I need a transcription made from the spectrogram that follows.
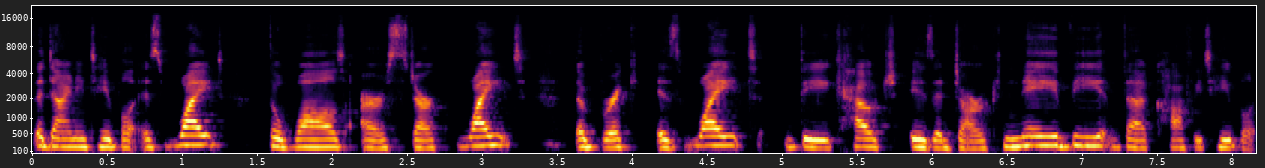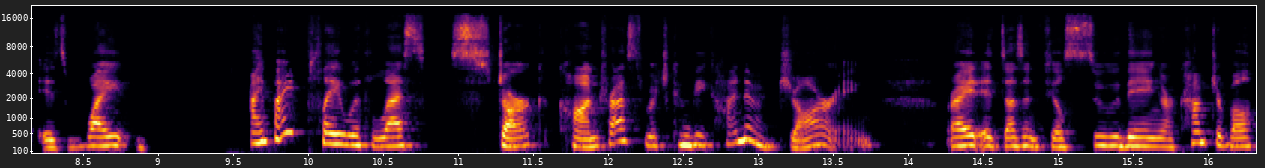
the dining table is white, the walls are stark white, the brick is white, the couch is a dark navy, the coffee table is white. I might play with less stark contrast, which can be kind of jarring right? It doesn't feel soothing or comfortable.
